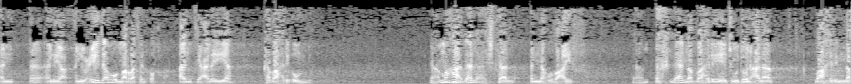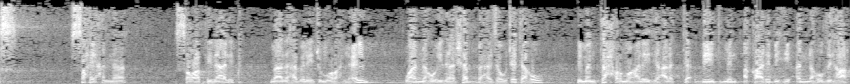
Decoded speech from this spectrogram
أن أن يعيده مرة أخرى أنت علي كظهر أمي. يعني هذا لا إشكال أنه ضعيف. لأن الظاهرية يجمدون على ظاهر النص. الصحيح أن الصواب في ذلك ما ذهب إليه جمهور أهل العلم وأنه إذا شبه زوجته بمن تحرم عليه على التأبيد من أقاربه أنه ظهار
